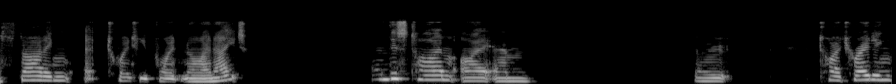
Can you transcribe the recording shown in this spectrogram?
starting at 20.98. And this time I am titrating.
